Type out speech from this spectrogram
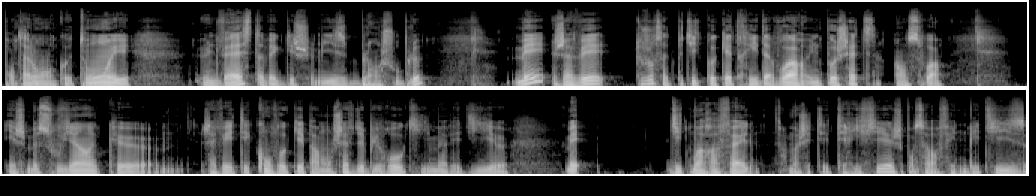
pantalon en coton et une veste avec des chemises blanches ou bleues. Mais j'avais toujours cette petite coquetterie d'avoir une pochette en soie. Et je me souviens que euh, j'avais été convoqué par mon chef de bureau qui m'avait dit Mais dites-moi, Raphaël. moi, j'étais terrifié, je pensais avoir fait une bêtise,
